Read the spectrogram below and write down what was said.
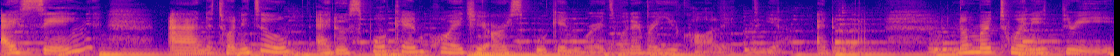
I sing. And 22, I do spoken poetry or spoken words, whatever you call it. Yeah, I do that. Number 23,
